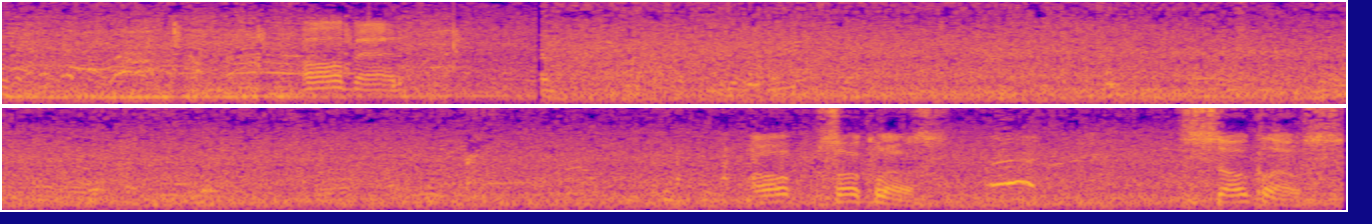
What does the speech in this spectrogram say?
Oh. All bad. Oh, so close. So close.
